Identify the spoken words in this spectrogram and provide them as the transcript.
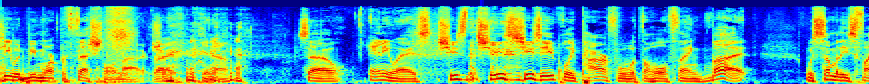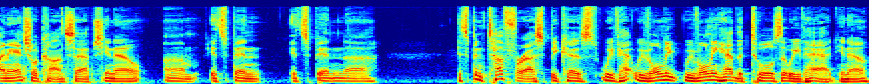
she would be more professional about it, right? You know. So anyways, she's she's she's equally powerful with the whole thing, but with some of these financial concepts, you know, um, it's been it's been uh, it's been tough for us because we've had we've only we've only had the tools that we've had, you know.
